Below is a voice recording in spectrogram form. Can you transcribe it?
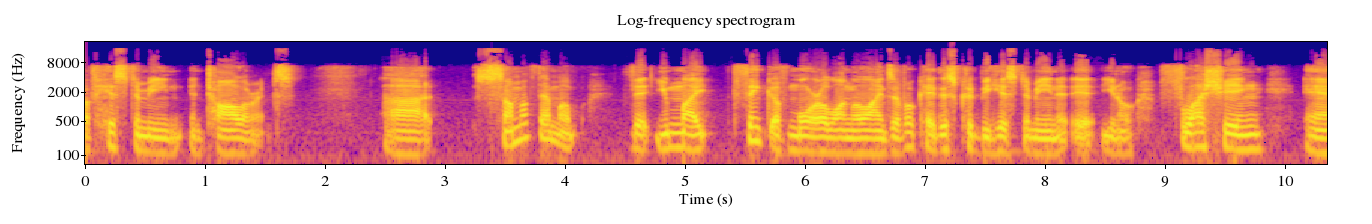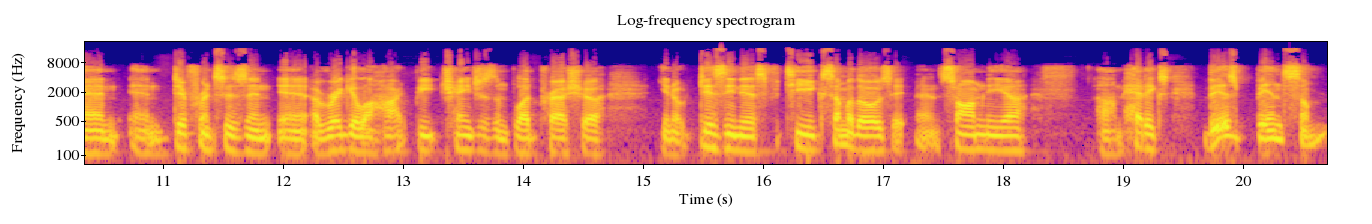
of histamine intolerance. Uh, some of them are, that you might think of more along the lines of, okay, this could be histamine, it, you know, flushing and and differences in, in irregular heartbeat, changes in blood pressure, you know, dizziness, fatigue, some of those, insomnia, um, headaches. There's been some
